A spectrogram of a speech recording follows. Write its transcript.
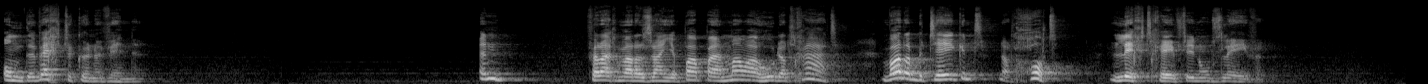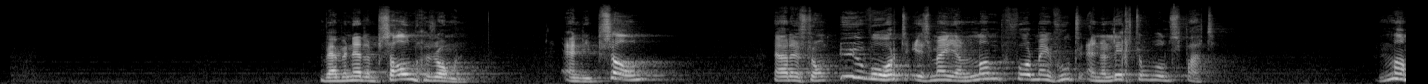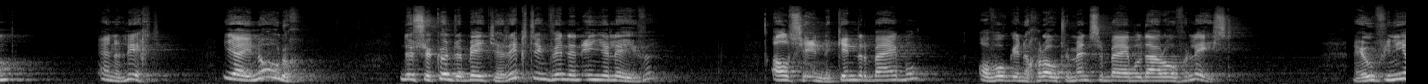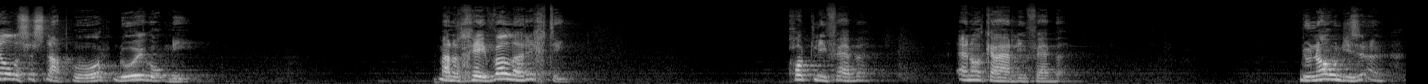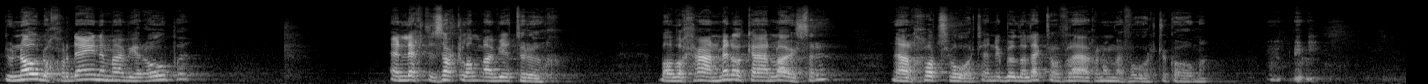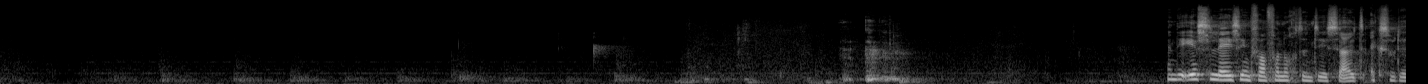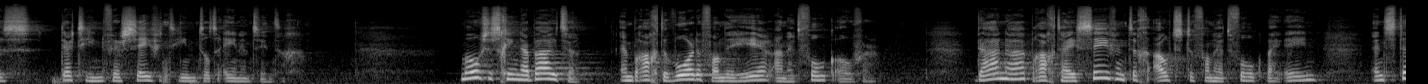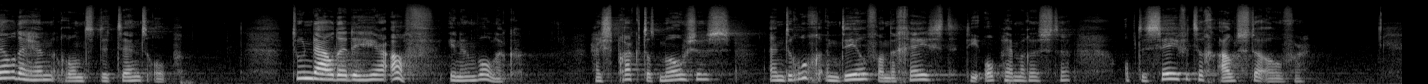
om de weg te kunnen vinden. En vraag maar eens aan je papa en mama hoe dat gaat. Wat het betekent dat God licht geeft in ons leven. We hebben net een psalm gezongen. En die psalm, daarin stond, uw woord is mij een lamp voor mijn voet en een licht op ons pad. Lamp en een licht, die heb je nodig. Dus je kunt een beetje richting vinden in je leven. Als je in de kinderbijbel of ook in de grote mensenbijbel daarover leest. Dan hoef je niet alles te snappen hoor, doe ik ook niet. Maar het geeft wel een richting. God liefhebben en elkaar liefhebben. Doe nou, die, doe nou de gordijnen maar weer open. En leg de zaklamp maar weer terug. Want we gaan met elkaar luisteren naar Gods woord. En ik wil de lector vragen om naar voren te komen. En de eerste lezing van vanochtend is uit Exodus 13, vers 17 tot 21. Mozes ging naar buiten en bracht de woorden van de Heer aan het volk over. Daarna bracht hij zeventig oudsten van het volk bijeen en stelde hen rond de tent op. Toen daalde de Heer af in een wolk. Hij sprak tot Mozes en droeg een deel van de geest die op hem rustte op de zeventig oudsten over.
